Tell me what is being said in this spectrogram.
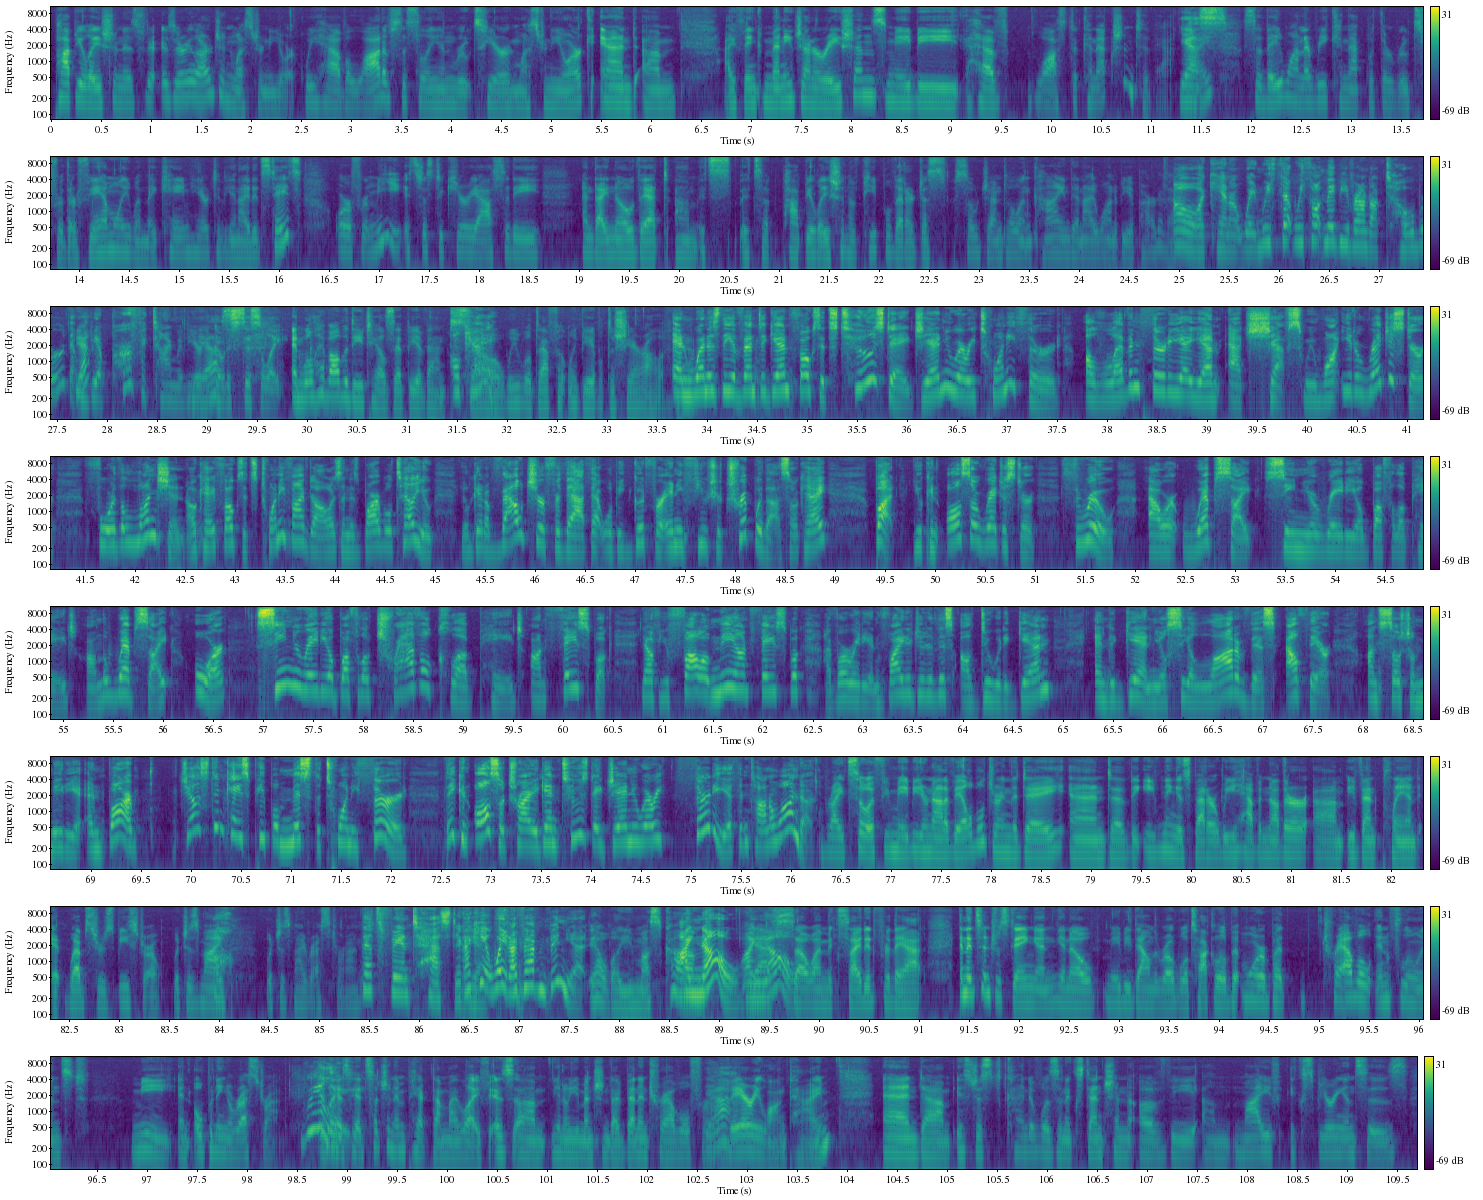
population is is very large in Western New York. We have a lot of Sicilian roots here in Western New York, and um, I think many generations maybe have lost a connection to that. Yes. right? So they want to reconnect with their roots for their family when they came here to the United States, or for me, it's just a curiosity. And I know that um, it's it's a population of people that are just so gentle and kind, and I want to be a part of it. Oh, I cannot wait. We thought we thought maybe around October that Yeah. would be a perfect time of year to go to Yes. Sicily. And we'll have all the details at the event. Okay. So we will definitely be able to share all of it. And when is the event again, folks? It's Tuesday, January 23rd, 11:30 a.m. at Chef's. We want you to register for the luncheon, okay, folks? It's $25 and as Barb will tell you, you'll get a voucher for that that will be good for any future trip with us, okay? But you can also register through our website Senior Radio Buffalo page on the website or Senior Radio Buffalo Travel Club page on Facebook. Now, if you follow me on Facebook, I've already invited you to this. I'll do it again and again. You'll see a lot of this out there on social media. And Barb, just in case people miss the 23rd, they can also try again Tuesday, January 30th in Tonawanda. Right. So if you maybe you're not available during the day and uh, the evening is better, we have another um, event planned at Webster's Bistro, which is my which is my restaurant. That's fantastic. I can't wait. I haven't been yet. Yeah, well, you must come. I know, I Yes, know. So I'm excited for that. And it's interesting, and, you know, maybe down the road we'll talk a little bit more, but travel influenced me and opening a restaurant. Really? It has had such an impact on my life. As, um, you know, you mentioned I've been in travel for Yeah. a very long time. And um, it's just kind of was an extension of the um, my experiences.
